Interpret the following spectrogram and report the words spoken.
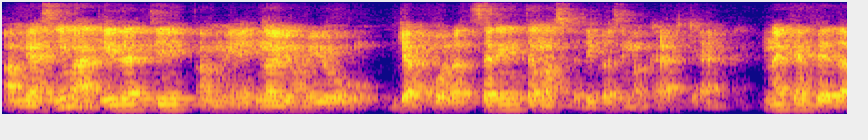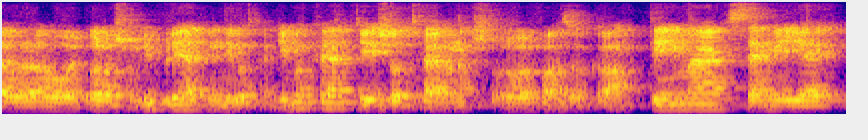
Ami az imát illeti, ami egy nagyon jó gyakorlat szerintem, az pedig az imakártyák. Nekem például, ahol olvasom Bibliát, mindig ott van egy imakártya, és ott fel vannak sorolva azok a témák, személyek,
